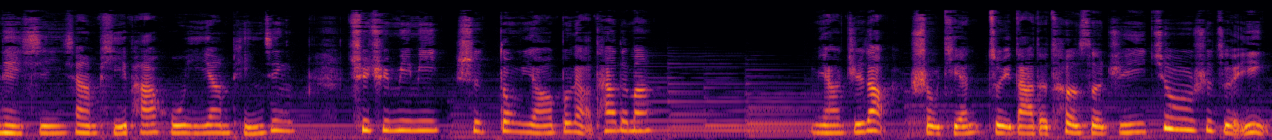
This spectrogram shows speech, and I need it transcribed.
内心像琵琶湖一样平静，区区咪咪是动摇不了他的吗？你要知道，守田最大的特色之一就是嘴硬。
